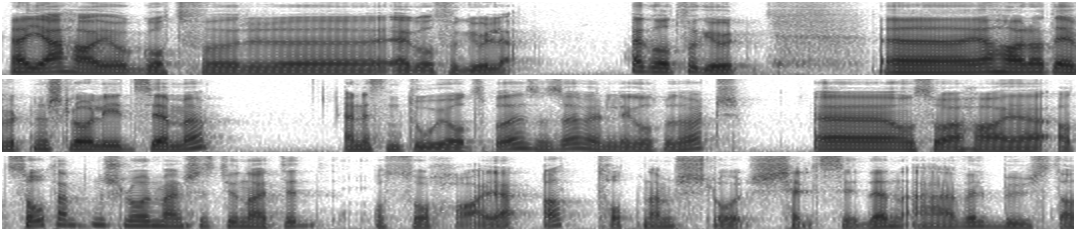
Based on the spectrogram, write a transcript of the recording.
Ja, jeg har jo gått for eh, Jeg har gått for gul, jeg. Jeg har gått for gul. Eh, jeg har hatt Everton slår Leeds hjemme. Jeg er nesten to i odds på det, syns jeg. Veldig godt betalt. Eh, og så har jeg at Southampton slår Manchester United. Og så har jeg at Tottenham slår Chelsea. Den er vel boosta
